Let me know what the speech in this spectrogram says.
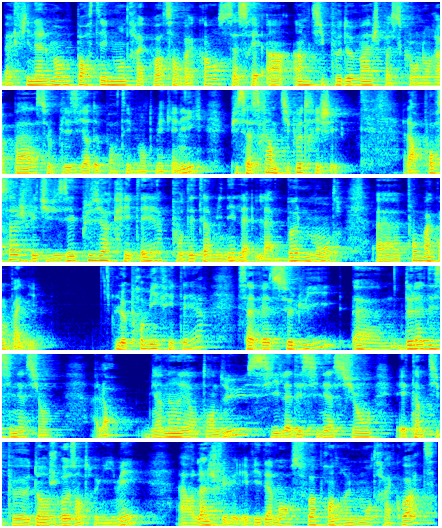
bah finalement porter une montre à quartz en vacances, ça serait un, un petit peu dommage parce qu'on n'aura pas ce plaisir de porter une montre mécanique, puis ça serait un petit peu triché. Alors pour ça, je vais utiliser plusieurs critères pour déterminer la, bonne montre euh, pour m'accompagner. Le premier critère, ça va être celui euh, de la destination. Alors bien entendu, si la destination est un petit peu dangereuse entre guillemets, alors là je vais évidemment soit prendre une montre à quartz,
